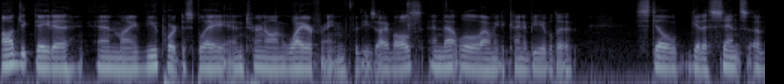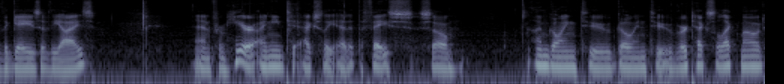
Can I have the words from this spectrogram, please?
object data and my viewport display and turn on wireframe for these eyeballs and that will allow me to kind of be able to still get a sense of the gaze of the eyes. And from here I need to actually edit the face. So I'm going to go into vertex select mode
